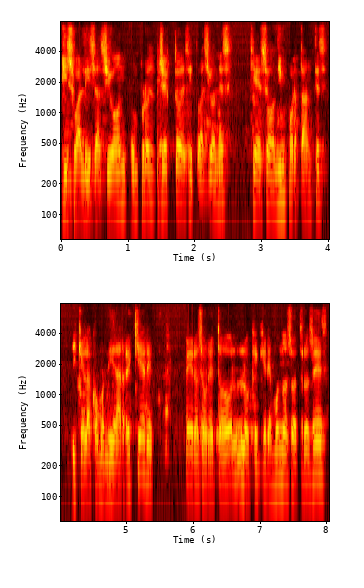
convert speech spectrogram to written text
visualización un proyecto de situaciones que son importantes y que la comunidad requiere, pero sobre todo lo que queremos nosotros es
